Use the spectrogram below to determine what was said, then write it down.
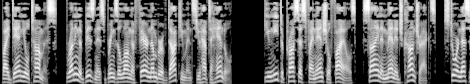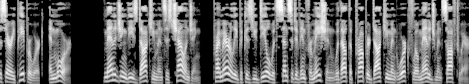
By Daniel Thomas. Running a business brings along a fair number of documents you have to handle. You need to process financial files, sign and manage contracts, store necessary paperwork, and more. Managing these documents is challenging, primarily because you deal with sensitive information without the proper document workflow management software.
